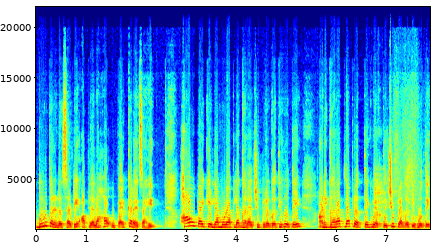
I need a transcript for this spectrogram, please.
दूर करण्यासाठी आपल्याला हा उपाय करायचा आहे. हा उपाय केल्यामुळे आपल्या घराची प्रगती होते आणि घरातल्या प्रत्येक व्यक्तीची प्रगती होते.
